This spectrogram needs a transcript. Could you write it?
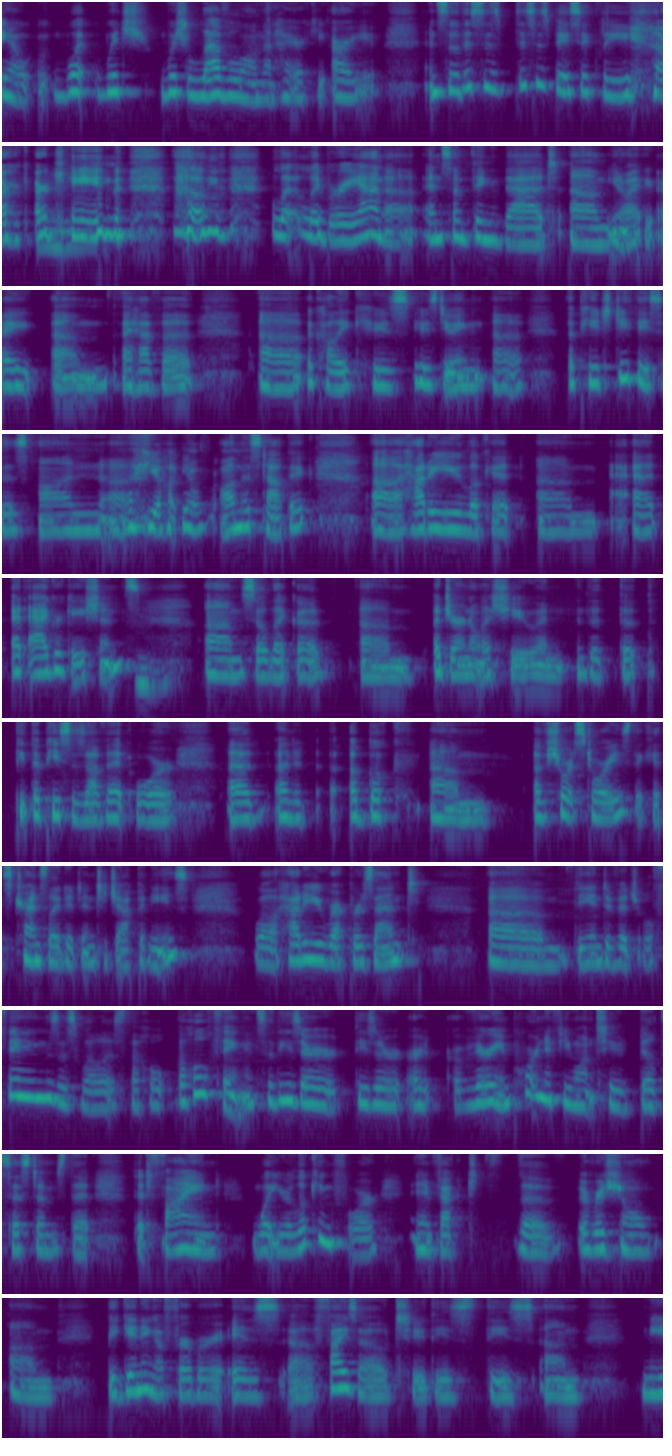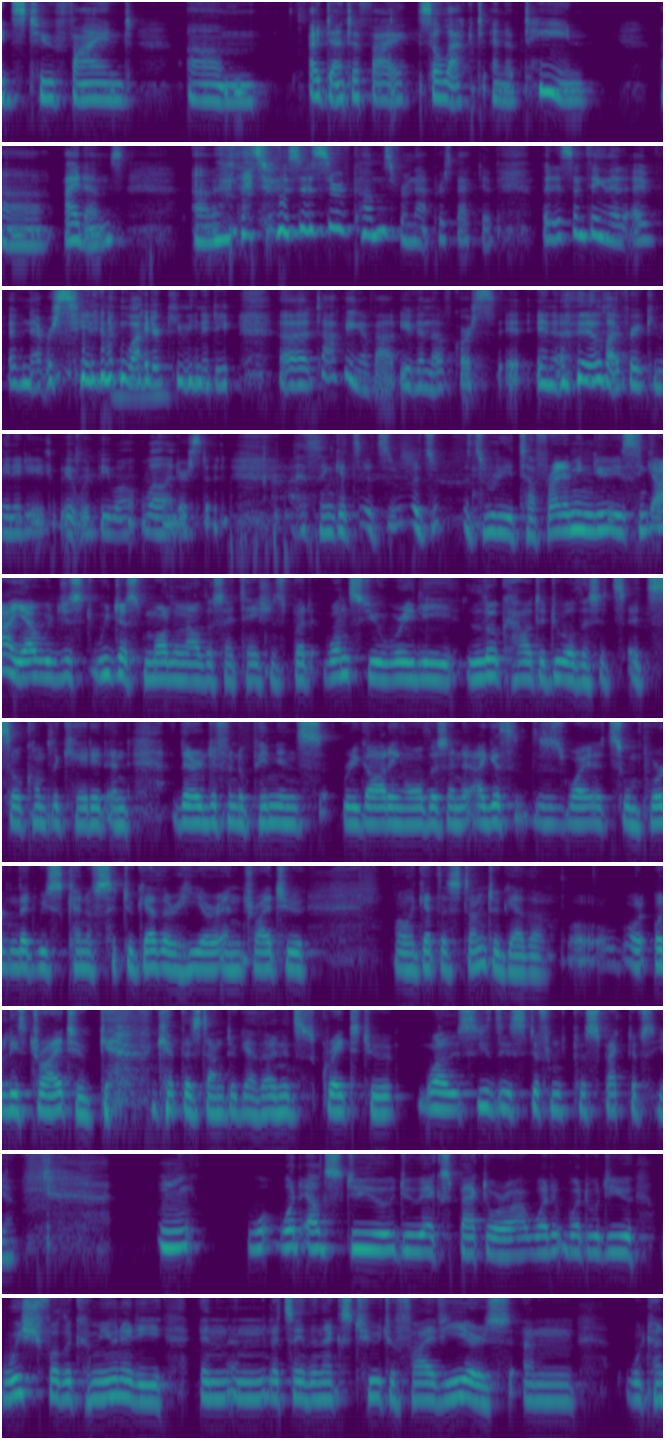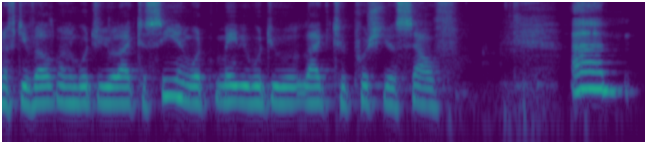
you know what which which level on that hierarchy are you and so this is this is basically our arcane um, librariana and something that um, you know i i, um, I have a uh, a colleague who's who's doing a, a PhD thesis on uh, you know on this topic. Uh, how do you look at um, at, at, aggregations? Mm-hmm. Um, so like a um, a journal issue and the, the the pieces of it, or a a, a book um, of short stories that gets translated into Japanese. Well, how do you represent um, the individual things as well as the whole the whole thing. And so these are these are, are, are very important if you want to build systems that that find what you're looking for. And in fact, the original um, beginning of FRBR is uh, FISO to these these um, needs to find, um, identify, select, and obtain uh, items. Um, that's it sort of comes from that perspective, but it's something that I've, I've never seen in a wider community uh, talking about. Even though, of course, it, in, a, in, a, library community, it would be well well understood. I think it's it's it's it's really tough, right? I mean, you, you think, ah, yeah, we just we just model now the citations, but once you really look how to do all this, it's it's so complicated, and there are different opinions regarding all this, and I guess this is why it's so important that we kind of sit together here and try to well get this done together or, or, at least try to get, get this done together. And it's great to well see these different perspectives here. Mm, what else do you do you expect or what what would you wish for the community in, in let's say the next two to five years? Um, what kind of development would you like to see and what maybe would you like to push yourself? Um,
